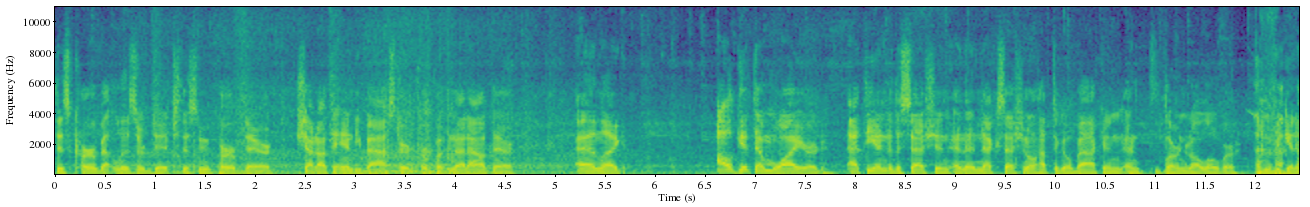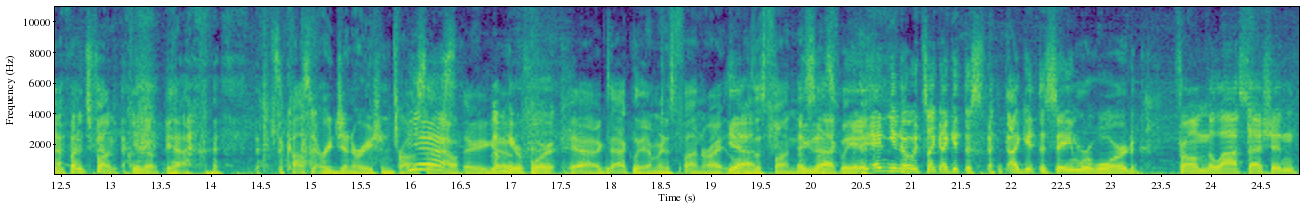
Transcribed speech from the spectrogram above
this curb at lizard ditch this new curb there shout out to andy Bassard for putting that out there and like I'll get them wired at the end of the session, and then next session I'll have to go back and, and learn it all over from the beginning. but it's fun, you know. Yeah. it's a constant regeneration process. Yeah, There you go. I'm here for it. Yeah, exactly. I mean, it's fun, right? As long as it's fun. That's- exactly. that's- and, and, you know, it's like I get this, I get the same reward from the last session.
